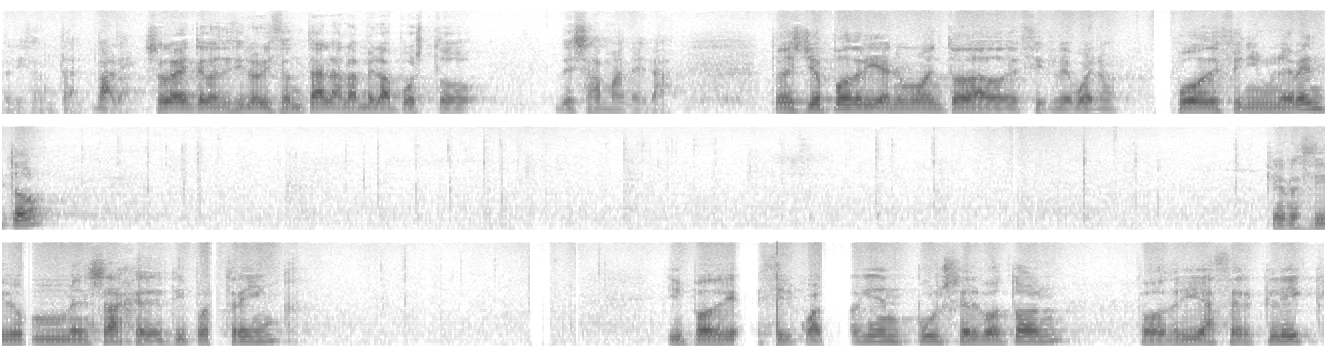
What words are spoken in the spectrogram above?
horizontal. Vale, solamente con decirlo horizontal ahora me lo ha puesto de esa manera. Entonces yo podría en un momento dado decirle, bueno, puedo definir un evento que recibe un mensaje de tipo string y podría decir, cuando alguien pulse el botón, podría hacer clic,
